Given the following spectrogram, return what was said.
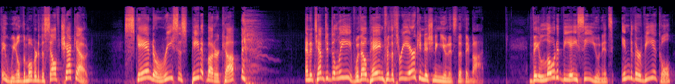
They wheeled them over to the self checkout, scanned a Reese's peanut butter cup, and attempted to leave without paying for the three air conditioning units that they bought. They loaded the AC units into their vehicle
